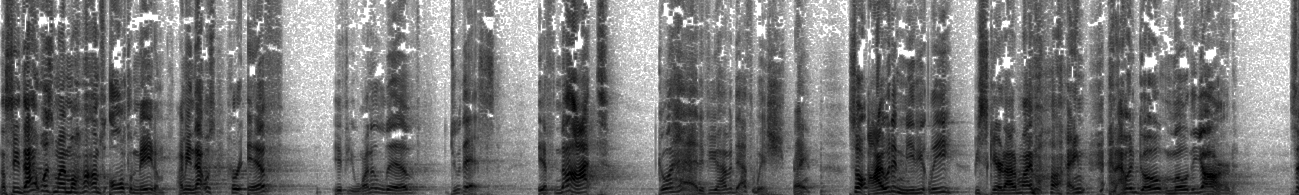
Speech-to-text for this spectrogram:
Now, see, that was my mom's ultimatum. I mean, that was her if. If you want to live, do this. If not, go ahead if you have a death wish, right? So I would immediately be scared out of my mind and I would go mow the yard. So,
